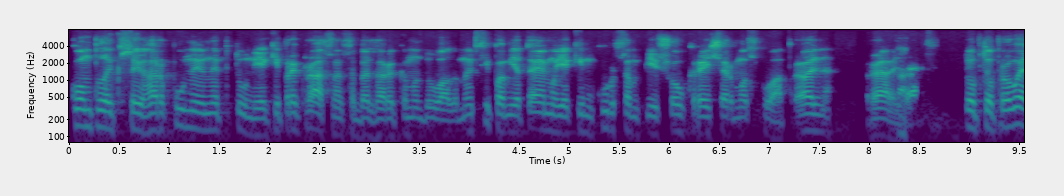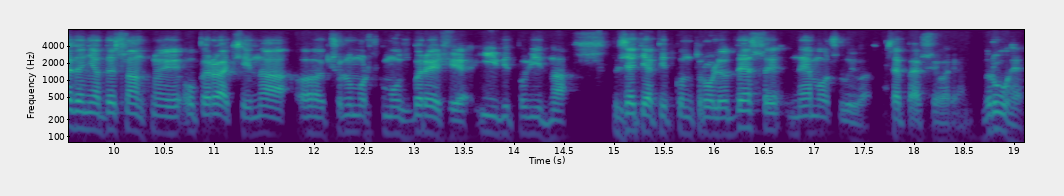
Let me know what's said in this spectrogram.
комплекси гарпуни і Нептун, які прекрасно себе зарекомендували. Ми всі пам'ятаємо, яким курсом пішов крейсер Москва. Правильно? Правильно. Тобто проведення десантної операції на е, Чорноморському узбережжі і відповідно взяття під контроль Одеси неможливо. Це перший варіант. Друге,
